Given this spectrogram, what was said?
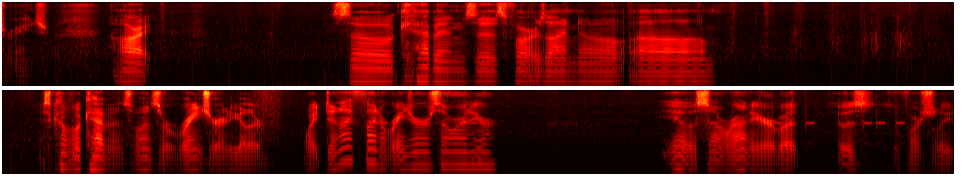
Strange. Alright. So, cabins, as far as I know, um... There's a couple of cabins. One's a ranger and the other... Wait, didn't I find a ranger somewhere around here? Yeah, it was somewhere around here, but it was, unfortunately,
